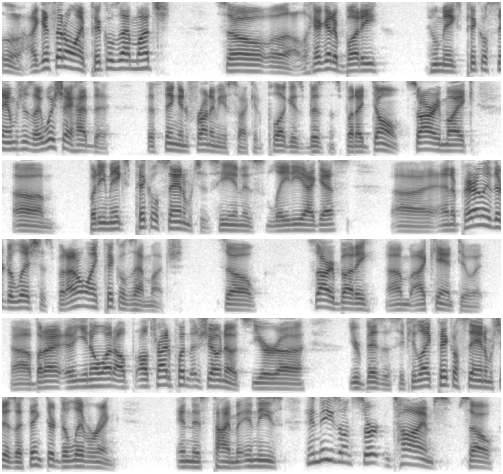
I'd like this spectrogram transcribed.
Ugh, I guess I don't like pickles that much. So, like, I got a buddy who makes pickle sandwiches. I wish I had the the thing in front of me so I could plug his business, but I don't. Sorry, Mike. Um, but he makes pickle sandwiches. He and his lady, I guess. Uh, and apparently they're delicious, but I don't like pickles that much. So Sorry, buddy. Um, I can't do it. Uh, but I, uh, you know what? I'll I'll try to put in the show notes your uh your business. If you like pickle sandwiches, I think they're delivering in this time in these in these uncertain times. So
